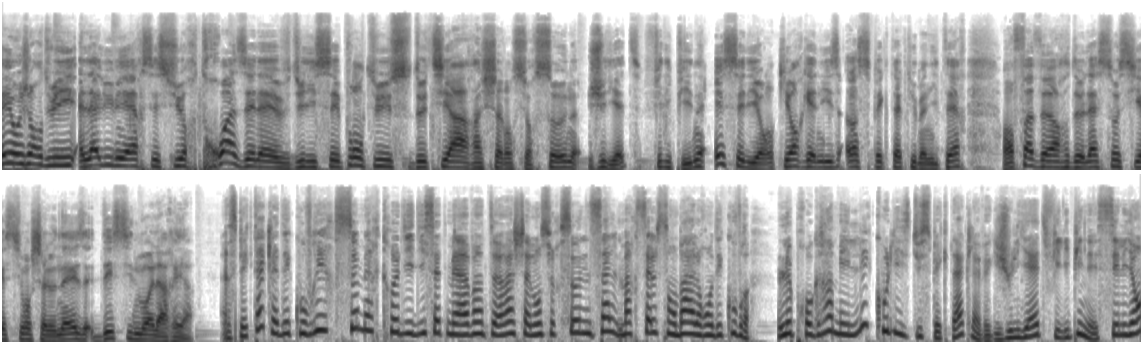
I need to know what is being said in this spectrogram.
Et aujourd'hui, la lumière, c'est sur trois élèves du lycée Pontus de Thiard à Chalon-sur-Saône, Juliette, Philippine et Célian, qui organisent un spectacle humanitaire en faveur de l'association chalonnaise Dessine-moi l'Area. Un spectacle à découvrir ce mercredi 17 mai à 20h à Chalon-sur-Saône, salle Marcel Samba. Alors on découvre le programme et les coulisses du spectacle avec Juliette, Philippine et Célian,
